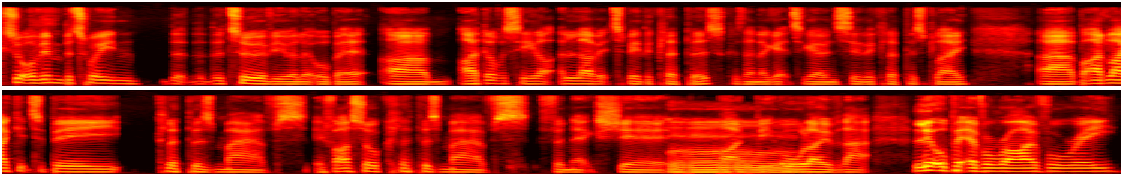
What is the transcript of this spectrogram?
sort of in between the, the, the two of you a little bit. Um, I'd obviously love it to be the Clippers because then I get to go and see the Clippers play. Uh, but I'd like it to be Clippers Mavs. If I saw Clippers Mavs for next year, mm. I'd be all over that. A little bit of a rivalry,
